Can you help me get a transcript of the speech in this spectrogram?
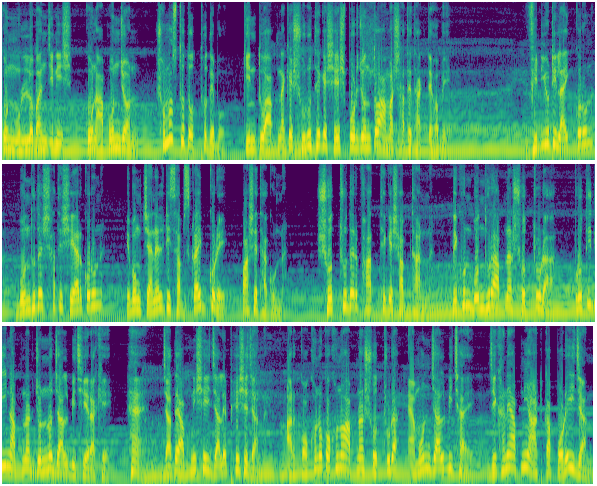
কোন মূল্যবান জিনিস, কোন আপনজন, সমস্ত তথ্য দেব। কিন্তু আপনাকে শুরু থেকে শেষ পর্যন্ত আমার সাথে থাকতে হবে। ভিডিওটি লাইক করুন, বন্ধুদের সাথে শেয়ার করুন এবং চ্যানেলটি সাবস্ক্রাইব করে পাশে থাকুন। শত্রুদের ফাঁদ থেকে সাবধান। দেখুন বন্ধুরা, আপনার শত্রুরা প্রতিদিন আপনার জন্য জাল বিছিয়ে রাখে। হ্যাঁ যাতে আপনি সেই জালে ফেসে যান। আর কখনো কখনো আপনার শত্রুরা এমন জাল বিছায়, যেখানে আপনি আটকা পড়েই যান।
